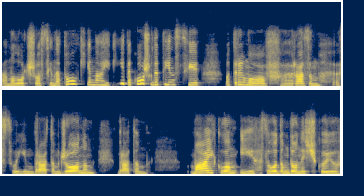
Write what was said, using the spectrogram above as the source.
е, молодшого сина Толкіна, який також у дитинстві отримував е, разом з своїм братом Джоном, братом Майклом і згодом донечкою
